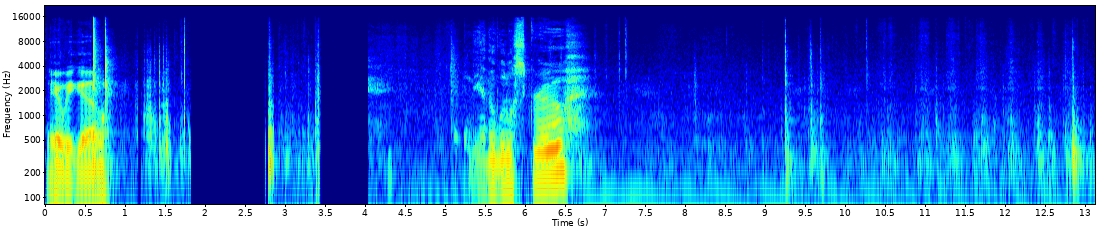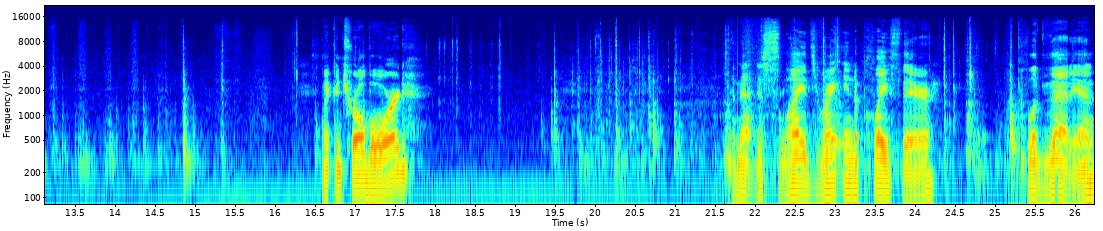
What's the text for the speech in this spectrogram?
There we go. The other little screw. My control board. and that just slides right into place there plug that in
